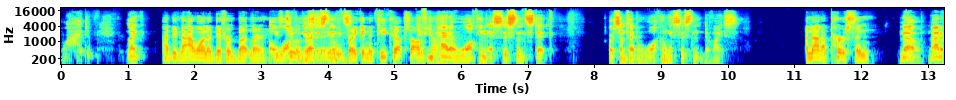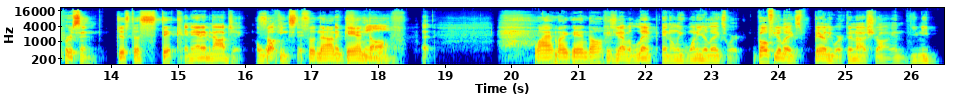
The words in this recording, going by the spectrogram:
Why do like I do not. I want a different butler. A He's too walking aggressive. He's gonna be breaking the teacups all if the you had a walking assistant stick or some type of walking assistant device not a person, no not a person just a stick. An inanimate object a So- walking stick So now I'm A Gandalf. Uh, Why am I Gandalf? because you have a limp and only one of your legs work. Both your legs barely work. They're not as strong, and you need a.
